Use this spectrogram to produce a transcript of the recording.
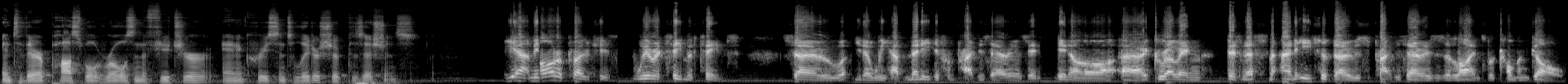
into their possible roles in the future and increase into leadership positions. Yeah, I mean, our approach is we're a team of teams. So, you know, we have many different practice areas in, in our uh, growing business, and each of those practice areas is aligned to a common goal.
